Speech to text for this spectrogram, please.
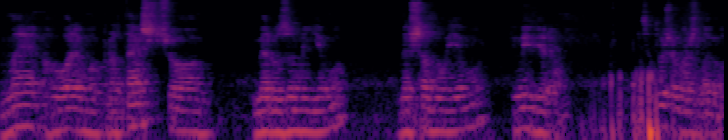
Ми говоримо про те, що ми розуміємо, ми шануємо і ми віримо. Це дуже важливо.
